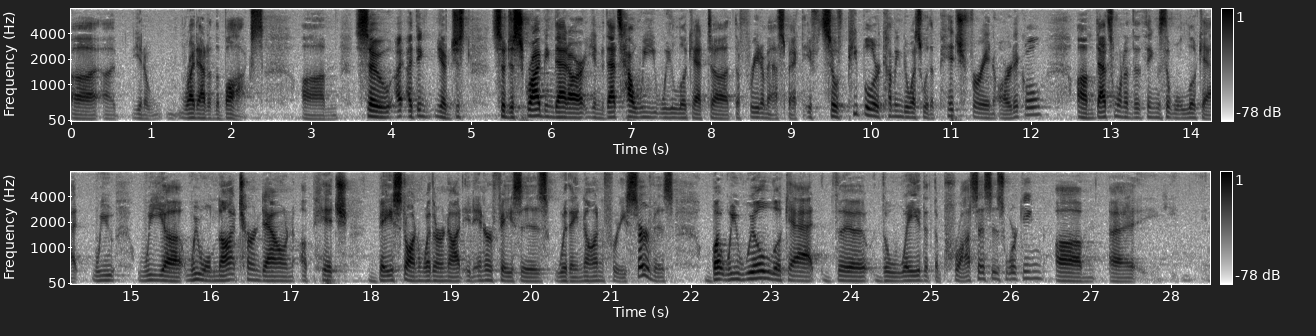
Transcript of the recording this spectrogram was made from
uh, uh, you know, right out of the box. Um, so I, I think you know just so describing that are you know that's how we we look at uh, the freedom aspect. If so, if people are coming to us with a pitch for an article, um, that's one of the things that we'll look at. We we uh, we will not turn down a pitch based on whether or not it interfaces with a non-free service, but we will look at the the way that the process is working. Um, uh,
